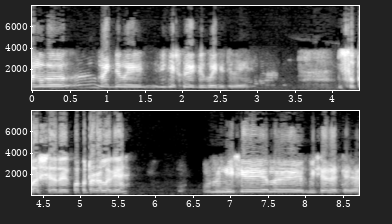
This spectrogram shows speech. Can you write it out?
আমাকে মাধ্যমে জিজ্ঞেস করে ঢুকিয়ে দিতে হবে। সুপার শেয়ারে কত টাকা লাগে? আমি নিচে আমার বিশ হাজার টাকা।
